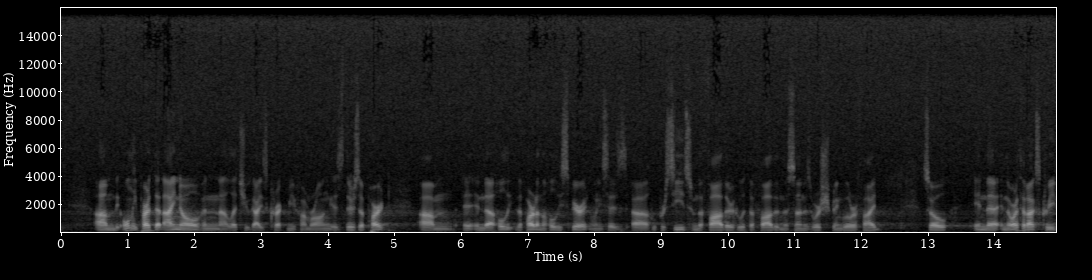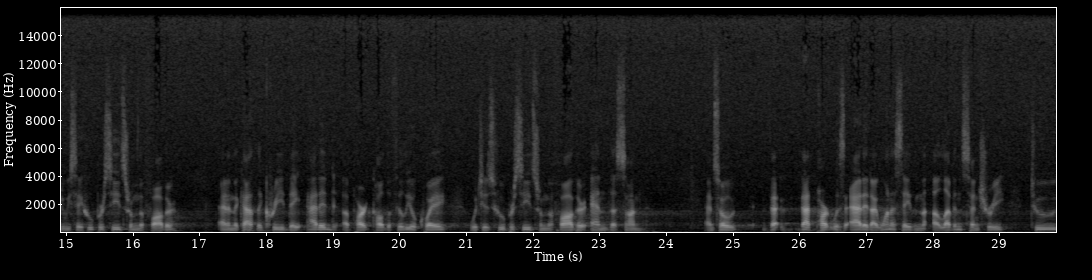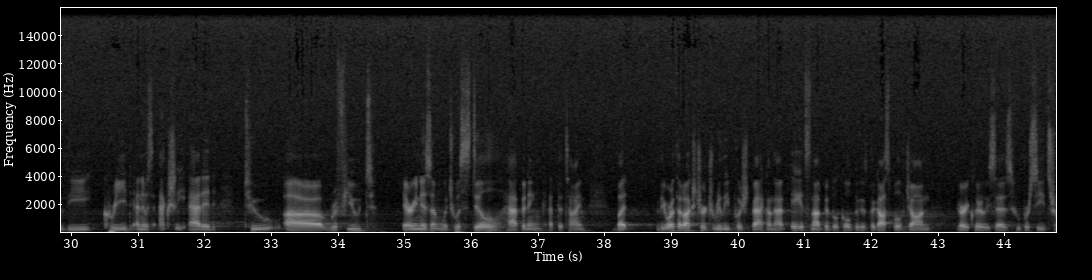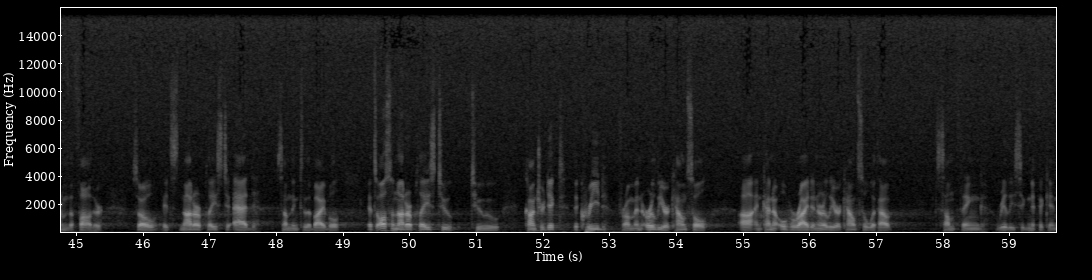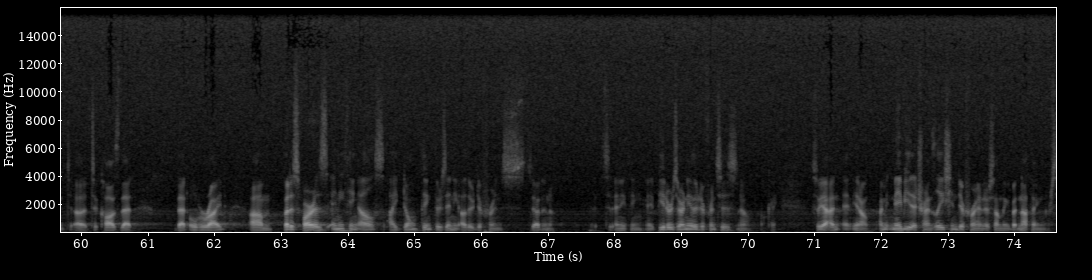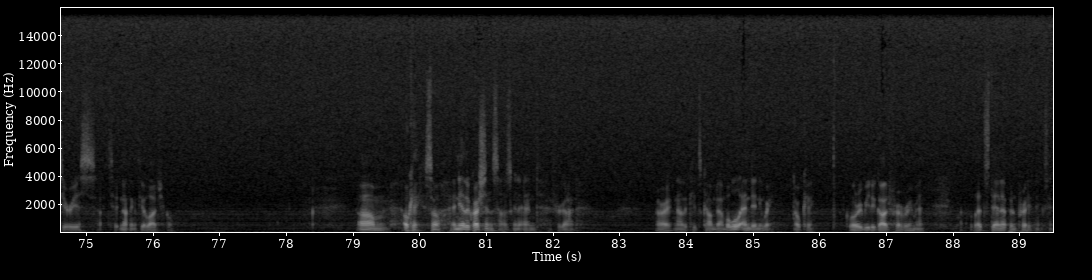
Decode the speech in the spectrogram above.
Um, the only part that I know of, and I'll let you guys correct me if I'm wrong, is there's a part um, in the holy, the part on the Holy Spirit when he says, uh, "Who proceeds from the Father, who with the Father and the Son is worshipped and glorified." So in the in the Orthodox creed we say, "Who proceeds from the Father," and in the Catholic creed they added a part called the Filioque, which is "Who proceeds from the Father and the Son." And so that, that part was added, I want to say, in the 11th century to the creed, and it was actually added to uh, refute Arianism, which was still happening at the time. But the Orthodox Church really pushed back on that. A, it's not biblical because the Gospel of John very clearly says who proceeds from the Father. So it's not our place to add something to the Bible. It's also not our place to, to contradict the creed from an earlier council uh, and kind of override an earlier council without something really significant uh, to cause that, that override. Um, but as far as anything else, I don't think there's any other difference. I don't know. It's anything. Uh, Peter, is there any other differences? No? Okay. So yeah, and, and, you know, I mean, maybe the translation different or something, but nothing serious. Nothing theological. Um, okay, so any other questions? I was going to end. I forgot. All right, now the kids calm down, but we'll end anyway. Okay. Glory be to God forever. Amen. Let's stand up and pray. Thanks.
